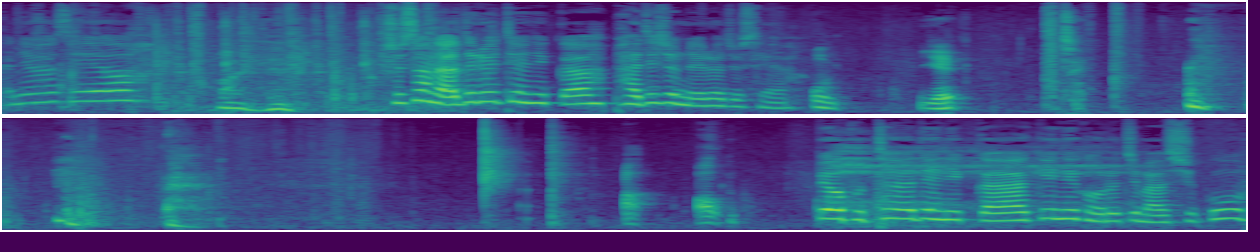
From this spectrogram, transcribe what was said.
안녕하세요. 주소 놔드릴 테니까 바지 좀 내려주세요. 어, 예. 뼈 붙어야 되니까 끼니 거르지 마시고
